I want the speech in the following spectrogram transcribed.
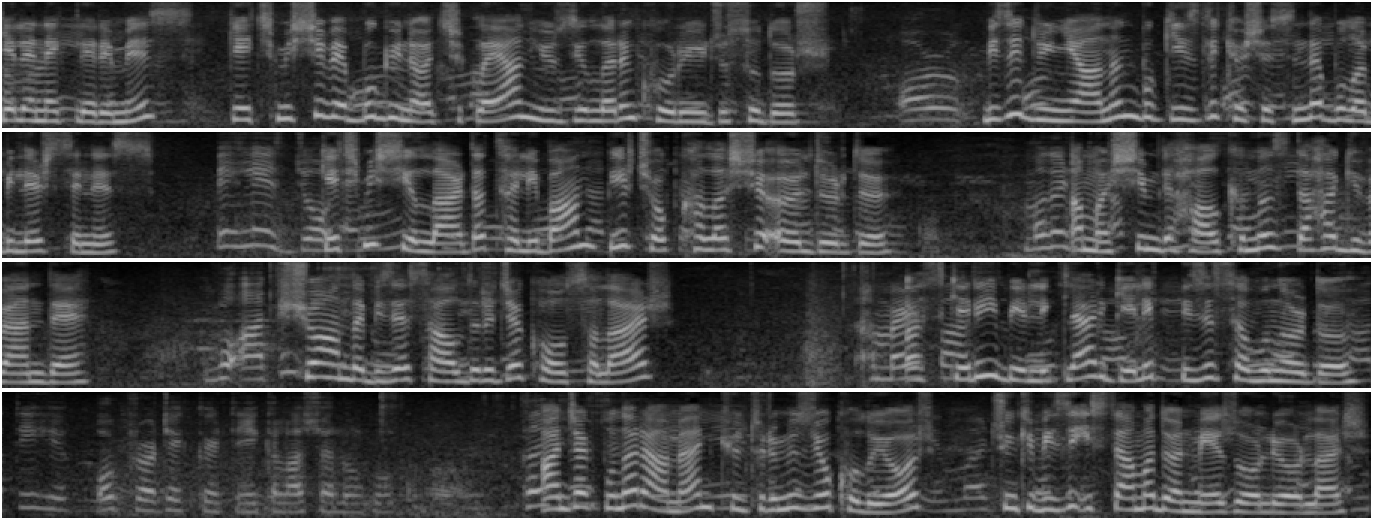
Geleneklerimiz, geçmişi ve bugünü açıklayan yüzyılların koruyucusudur. Bizi dünyanın bu gizli köşesinde bulabilirsiniz. Geçmiş yıllarda Taliban birçok Kalaş'ı öldürdü. Ama şimdi halkımız daha güvende. Şu anda bize saldıracak olsalar askeri birlikler gelip bizi savunurdu. Ancak buna rağmen kültürümüz yok oluyor çünkü bizi İslam'a dönmeye zorluyorlar.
